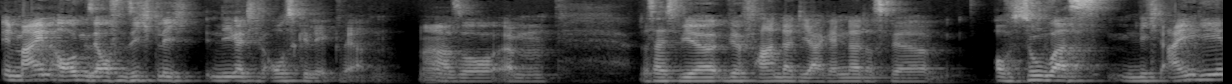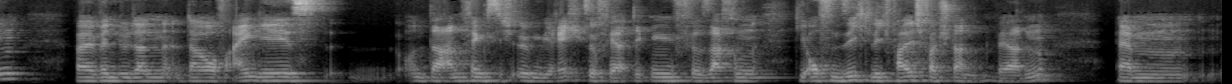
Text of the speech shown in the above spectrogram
in meinen Augen sehr offensichtlich negativ ausgelegt werden. Also ähm, das heißt, wir, wir fahren da die Agenda, dass wir auf sowas nicht eingehen, weil wenn du dann darauf eingehst und da anfängst, dich irgendwie recht zu fertigen für Sachen, die offensichtlich falsch verstanden werden, ähm,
